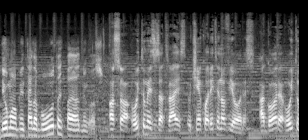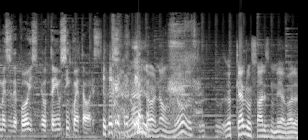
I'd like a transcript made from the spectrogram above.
Deu uma aumentada boa ou tá parado o negócio? Olha só, oito meses atrás eu tinha 49 horas. Agora, oito meses depois, eu tenho 50 horas. meu é melhor. Não, meu. Eu, eu- eu quebro o Salles no meio agora.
